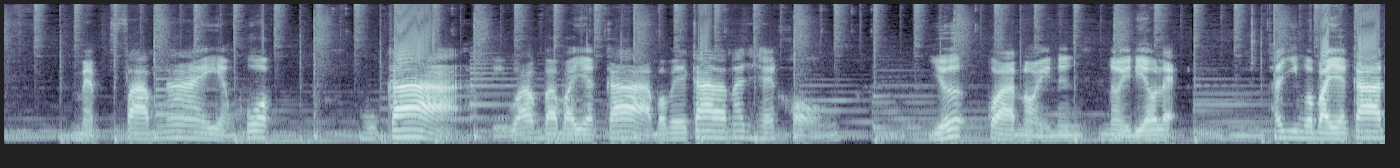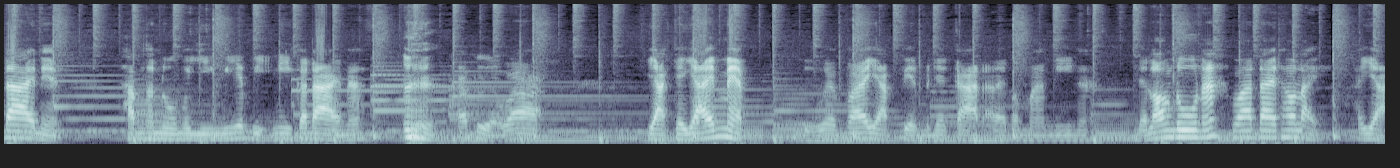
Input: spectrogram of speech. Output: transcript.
ๆแมปฟาร์มง่ายอย่างพวกมูก้าหรือว่าบาบายาก้าบาบายาก้าน่าจะใช้ของ เยอะกว่าหน่อยนึงหน่อยเดียวแหละถ้ายิงบาบายาก้าได้เนี่ยทำธนูมายิงมิยาบินี่ก็ได้นะถ้าเผื่อว่า อยากจะย้ายแมปหรือแบบว่าอยากเปลี่ยนบรรยากาศอะไรประมาณนี้นะ เดี๋ยวลองดูนะว่าได้เท่าไหร่ ขยะ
